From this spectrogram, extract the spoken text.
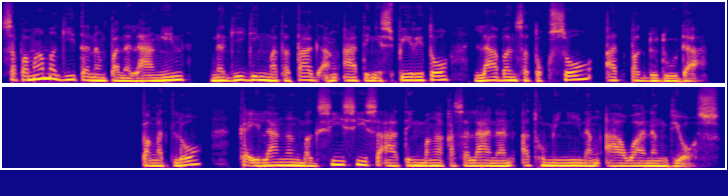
Sa pamamagitan ng panalangin, nagiging matatag ang ating espiritu laban sa tukso at pagdududa. Pangatlo, kailangang magsisi sa ating mga kasalanan at humingi ng awa ng Diyos.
